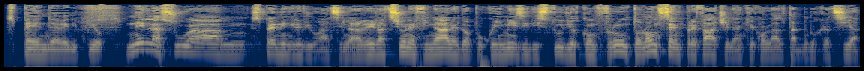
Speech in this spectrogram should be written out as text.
spendere di più. Nella sua mm, spending review, anzi nella relazione finale dopo quei mesi di studio e confronto, non sempre facile anche con l'alta burocrazia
